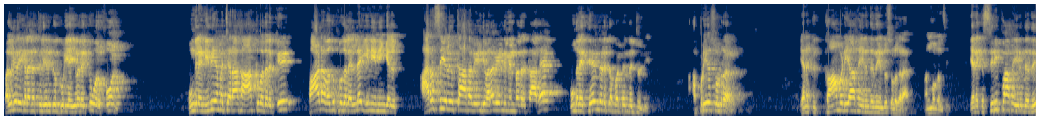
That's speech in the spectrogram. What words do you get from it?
பல்கலைக்கழகத்தில் இருக்கக்கூடிய இவருக்கு ஒரு போன் உங்களை நிதியமைச்சராக ஆக்குவதற்கு பாட வகுப்புகள் அல்ல இனி நீங்கள் அரசியலுக்காக வேண்டி வர வேண்டும் என்பதற்காக உங்களை தேர்ந்தெடுக்கப்பட்டிருந்து சொல்லி. அப்படியே சொல்றார். எனக்கு காமெடியாக இருந்தது என்று சொல்லுகிறார் மன்மோகன் சிங். எனக்கு சிரிப்பாக இருந்தது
